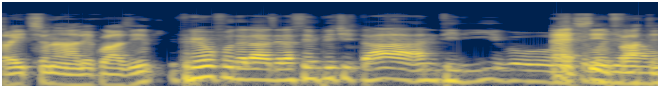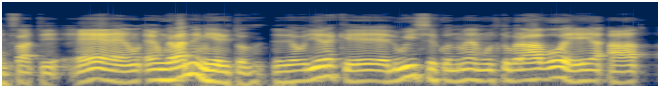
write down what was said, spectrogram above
tradizionale quasi. Il trionfo della, della semplicità antidivo. Eh sì, vogliamo. infatti, infatti è, un- è un grande merito. Devo dire che lui secondo me è molto bravo e ha, ha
